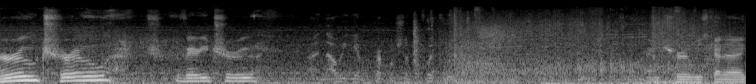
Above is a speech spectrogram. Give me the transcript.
True, true. True, Very true. Alright, now we get purple shield quickly. I'm true. We just gotta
